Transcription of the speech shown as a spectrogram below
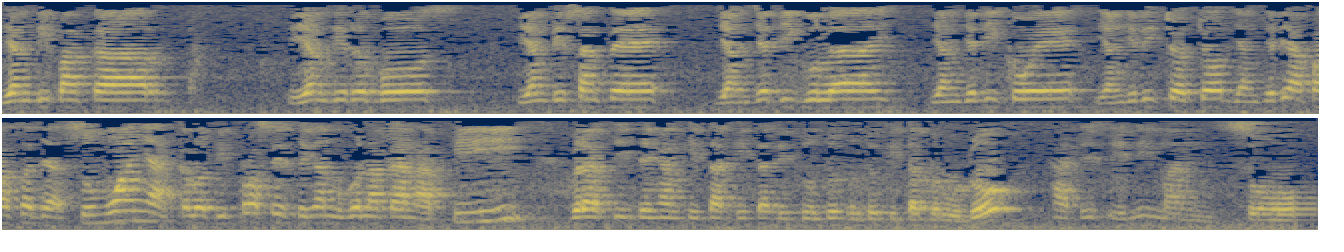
yang dibakar, yang direbus, yang disantai, yang jadi gulai, yang jadi kue, yang jadi cocor, yang jadi apa saja, semuanya kalau diproses dengan menggunakan api, berarti dengan kita kita dituntut untuk kita berwudu. Hadis ini mansuh.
